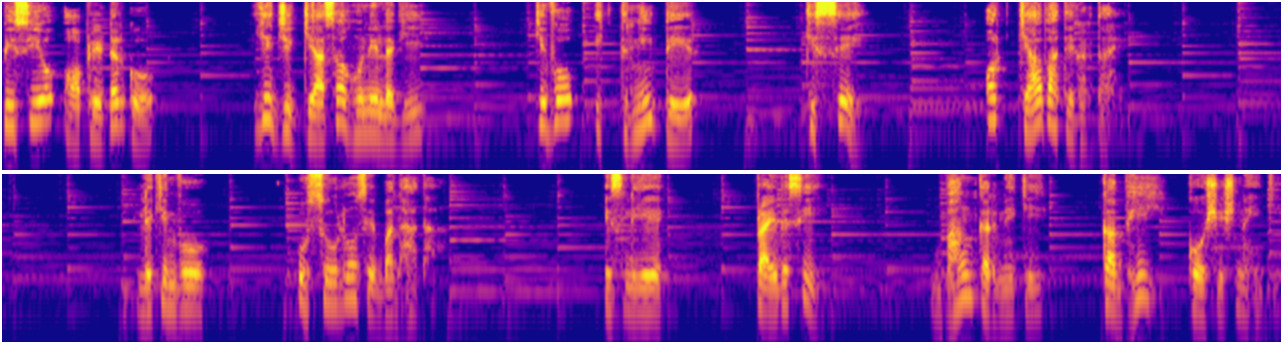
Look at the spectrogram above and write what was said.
पीसीओ ऑपरेटर को यह जिज्ञासा होने लगी कि वो इतनी देर किससे और क्या बातें करता है। लेकिन वो उसूलों से बंधा था। इसलिए प्राइवेसी भंग करने की कभी कोशिश नहीं की।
